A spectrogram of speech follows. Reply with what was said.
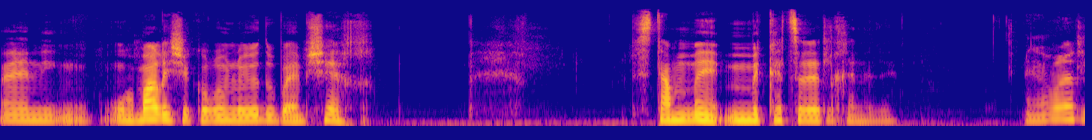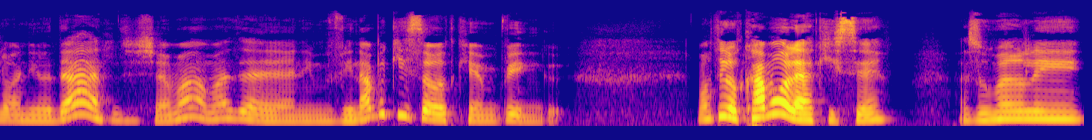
אני, הוא אמר לי שקוראים לו יודו בהמשך. סתם אה, מקצרת לכם את זה. אני אומרת לו, אני יודעת, נשמה, מה זה, אני מבינה בכיסאות קמפינג. אמרתי לו, כמה עולה הכיסא? אז הוא אומר לי,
